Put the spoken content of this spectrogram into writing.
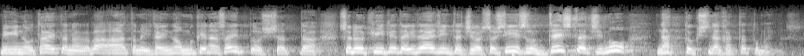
右のを耐えたならばあなたの左のを向けなさいとおっしゃった。それを聞いていたユダヤ人たちはそしてイエスの弟子たちも納得しなかったと思います。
